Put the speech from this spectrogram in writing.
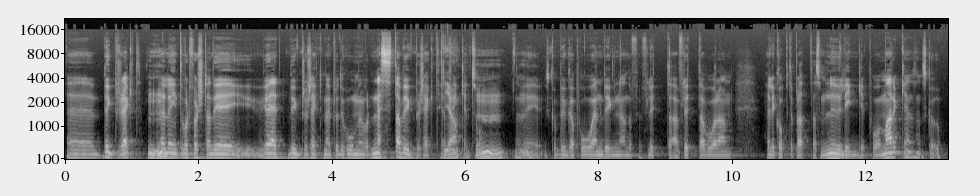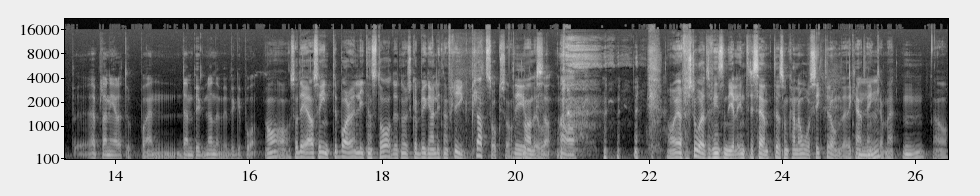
eh, byggprojekt. Mm. Eller inte vårt första, det är, ett byggprojekt med produktion, men vårt nästa byggprojekt helt ja. enkelt. Så. Mm. Vi ska bygga på en byggnad och förflytta, flytta våran helikopterplatta som nu ligger på marken som ska upp, är planerat upp på en, den byggnaden vi bygger på. Ja, så det är alltså inte bara en liten stad utan du ska bygga en liten flygplats också? Det är också, ja. ja, jag förstår att det finns en del intressenter som kan ha åsikter om det, det kan jag mm. tänka mig. Mm, ja.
